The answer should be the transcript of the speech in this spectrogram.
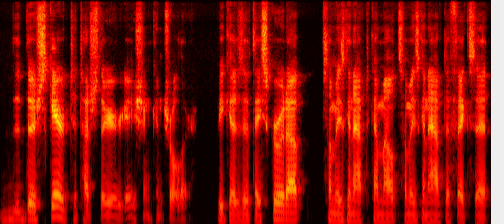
they're scared to touch their irrigation controller because if they screw it up, somebody's going to have to come out, somebody's going to have to fix it.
